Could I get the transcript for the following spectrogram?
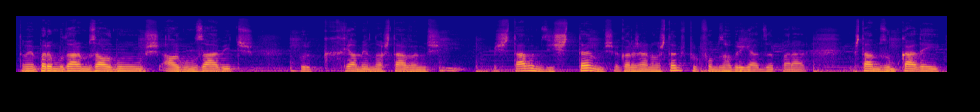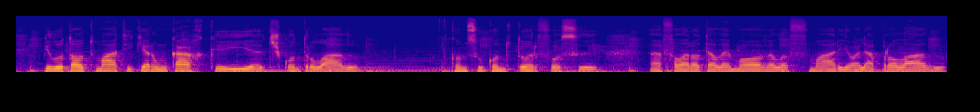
também para mudarmos alguns, alguns hábitos porque realmente nós estávamos, estávamos e estamos, agora já não estamos porque fomos obrigados a parar, mas estávamos um bocado em piloto automático, era um carro que ia descontrolado, como se o condutor fosse a falar ao telemóvel, a fumar e a olhar para o lado,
